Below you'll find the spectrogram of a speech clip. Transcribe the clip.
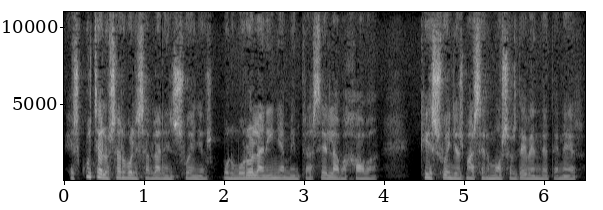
Escucha a los árboles hablar en sueños, murmuró la niña mientras él la bajaba. Qué sueños más hermosos deben de tener.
